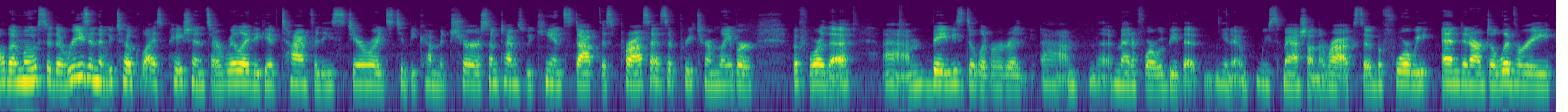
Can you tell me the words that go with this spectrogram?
Although most of the reason that we tocolyze patients are really to give time for these steroids to become mature, sometimes we can't stop this process of preterm labor before the um, baby's delivered, or um, the metaphor would be that you know we smash on the rock. So before we end in our delivery,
